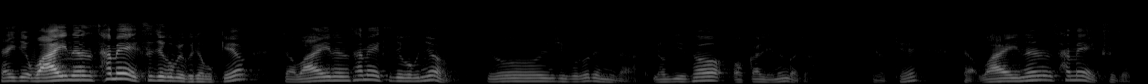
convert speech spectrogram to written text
자 이제 Y는 3의 X제곱을 그려볼게요. 자 Y는 3의 X제곱은요 이런 식으로 됩니다. 여기서 엇갈리는 거죠. 이렇게 자 y는 3의 x제곱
